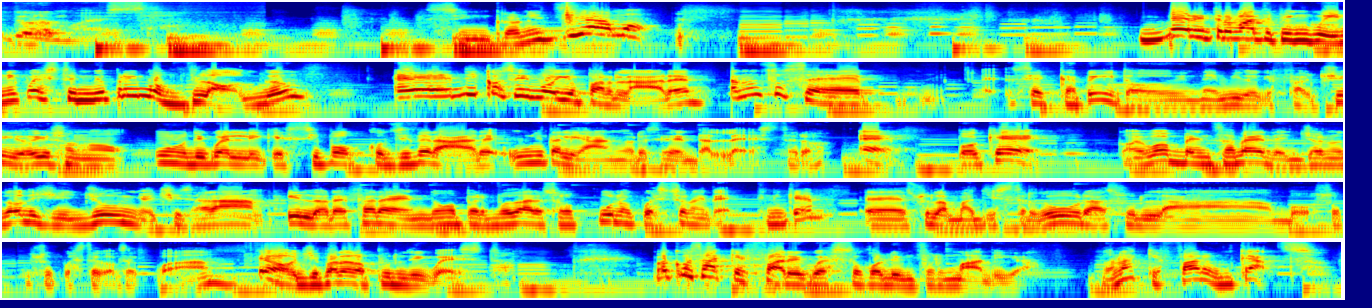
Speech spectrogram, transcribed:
Ci dovremmo essere. Sincronizziamo. Ben ritrovati pinguini, questo è il mio primo vlog e di cosa vi voglio parlare? Non so se si è capito nei video che faccio io, io sono uno di quelli che si può considerare un italiano residente all'estero e poiché come voi ben sapete, il giorno 12 giugno ci sarà il referendum per votare su alcune questioni tecniche, eh, sulla magistratura, sulla, boh, su, su, queste cose qua. E oggi parlerò appunto di questo. Ma cosa ha a che fare questo con l'informatica? Non ha a che fare un cazzo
